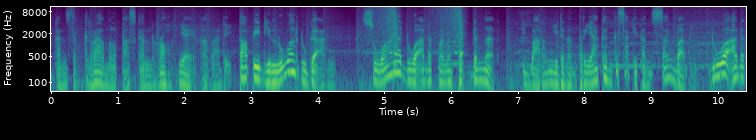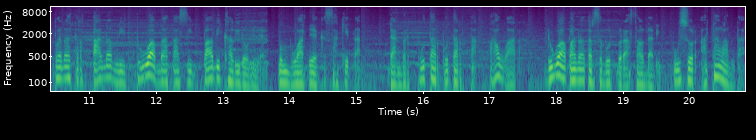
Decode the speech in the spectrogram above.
akan segera melepaskan rohnya yang abadi. Tapi di luar dugaan, suara dua anak panah terdengar dibarengi dengan teriakan kesakitan sang babi. Dua anak panah tertanam di dua mata si babi Kalidonia, membuatnya kesakitan dan berputar-putar tak tahu arah. Dua panah tersebut berasal dari busur Atalanta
